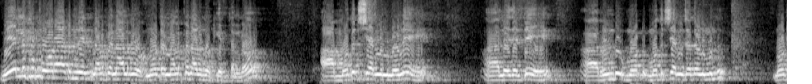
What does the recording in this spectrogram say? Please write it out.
వేళ్ళకు పోరాటం నలభై నాలుగో నూట నలభై నాలుగో కీర్తనలో ఆ మొదటి చరణంలోనే లేదంటే ఆ రెండు మొదటి చరణం చదవడం ముందు. నూట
